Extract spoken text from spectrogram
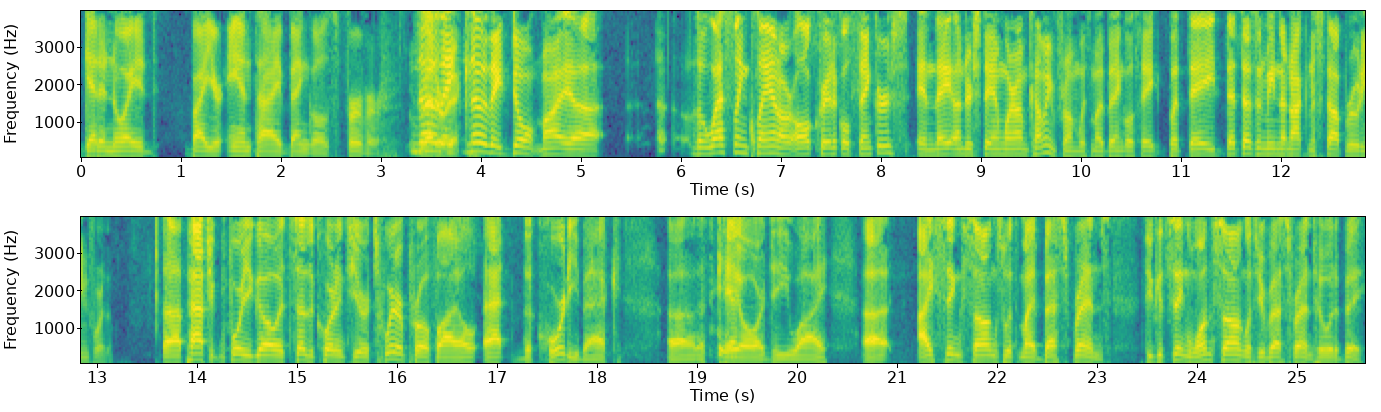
get annoyed by your anti Bengals fervor? No, they no, they don't. My uh, the Wesseling clan are all critical thinkers, and they understand where I'm coming from with my Bengals hate. But they that doesn't mean they're not going to stop rooting for them. Uh, Patrick, before you go, it says according to your Twitter profile at the Cordyback, uh, that's K O R D Y. Uh, I sing songs with my best friends. If you could sing one song with your best friend, who would it be?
